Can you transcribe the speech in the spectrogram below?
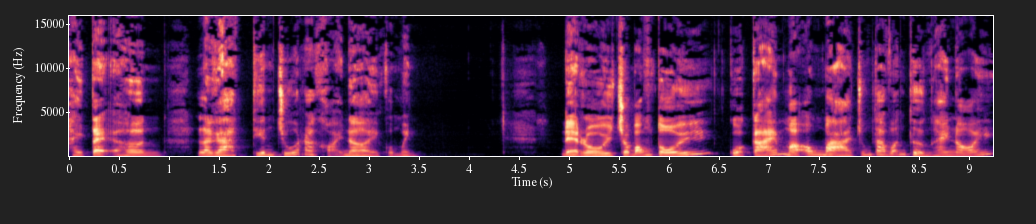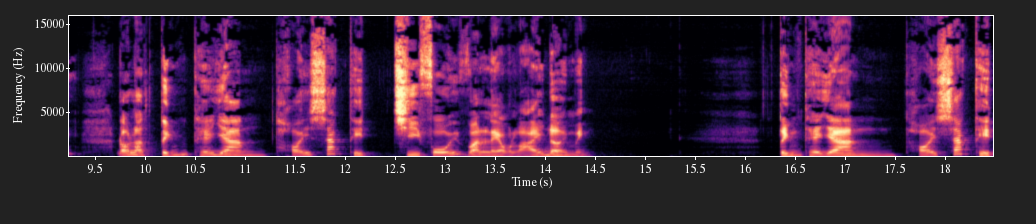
hay tệ hơn là gạt Thiên Chúa ra khỏi đời của mình. để rồi cho bóng tối của cái mà ông bà chúng ta vẫn thường hay nói, đó là tính thế gian, thói xác thịt, chi phối và lèo lái đời mình. Tính thế gian, thói xác thịt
